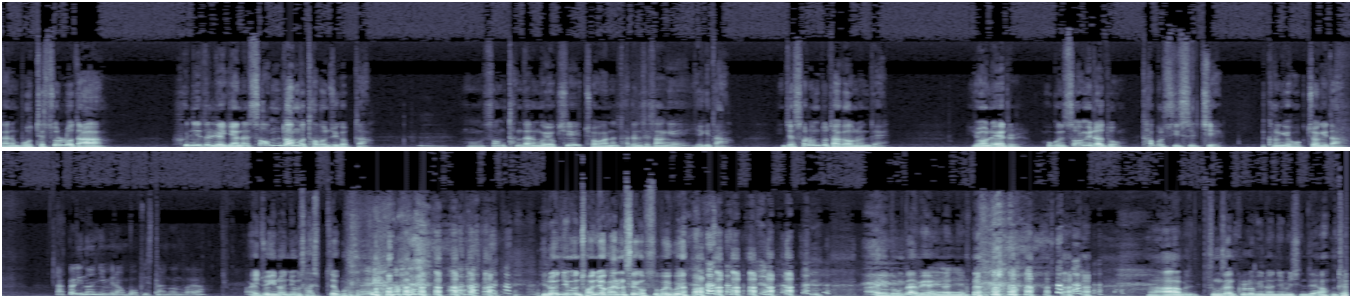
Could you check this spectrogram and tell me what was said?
나는 모태 솔로다. 흔히들 얘기하는 썸도 한번 타본 적이 없다. 어, 썸 탄다는 거 역시 저와는 다른 세상의 얘기다. 이제 서른도 다가오는데 연애를 혹은 썸이라도 타볼 수 있을지 그런 게 걱정이다. 아까 인원님이랑 뭐 비슷한 건가요? 아니죠. 인원님은 40대고. 인원님은 전혀 가능성이 없어 보이고요. 아, 이거 농담이에요, 네. 인원님. 아, 등산클럽 인원님이신데요. 아무튼.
